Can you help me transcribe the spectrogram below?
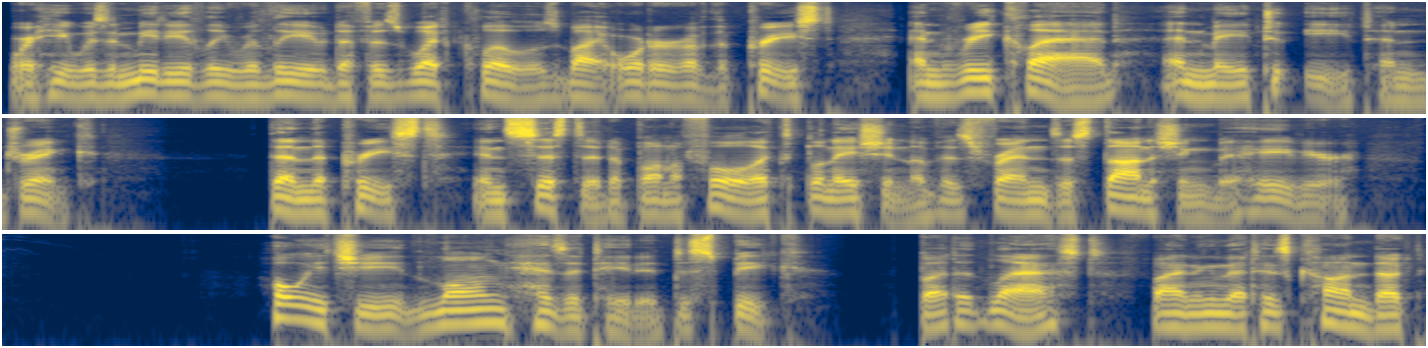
where he was immediately relieved of his wet clothes by order of the priest, and reclad and made to eat and drink. Then the priest insisted upon a full explanation of his friend's astonishing behavior. Hoichi long hesitated to speak, but at last, finding that his conduct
